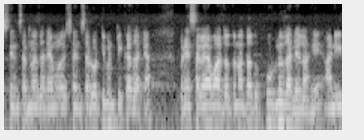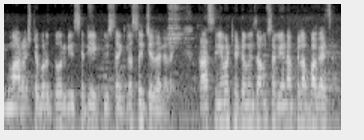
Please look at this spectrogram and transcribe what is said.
सेन्सर न झाल्यामुळे सेन्सरवरती पण टीका झाल्या. पण या सगळ्या वादातून आता तो पूर्ण झालेला आहे आणि महाराष्ट्रभर तो रिलीजसाठी एकवीस तारखेला सज्ज झालेला आहे. तर हा सिनेमा थिएटरमध्ये जाऊन सगळ्यांना आपल्याला बघायचा आहे.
